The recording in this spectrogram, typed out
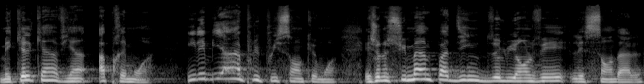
mais quelqu'un vient après moi. Il est bien plus puissant que moi, et je ne suis même pas digne de lui enlever les sandales.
